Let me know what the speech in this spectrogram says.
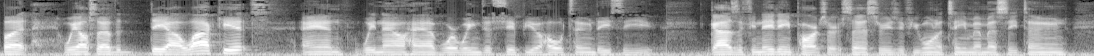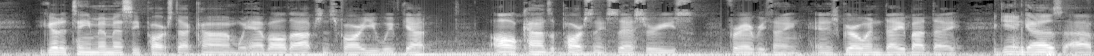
But we also have the DIY kits and we now have where we can just ship you a whole tuned ECU. Guys, if you need any parts or accessories, if you want a Team MSC tune, you go to teammscparts.com. We have all the options for you. We've got all kinds of parts and accessories for everything, and it's growing day by day. Again, guys, uh,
